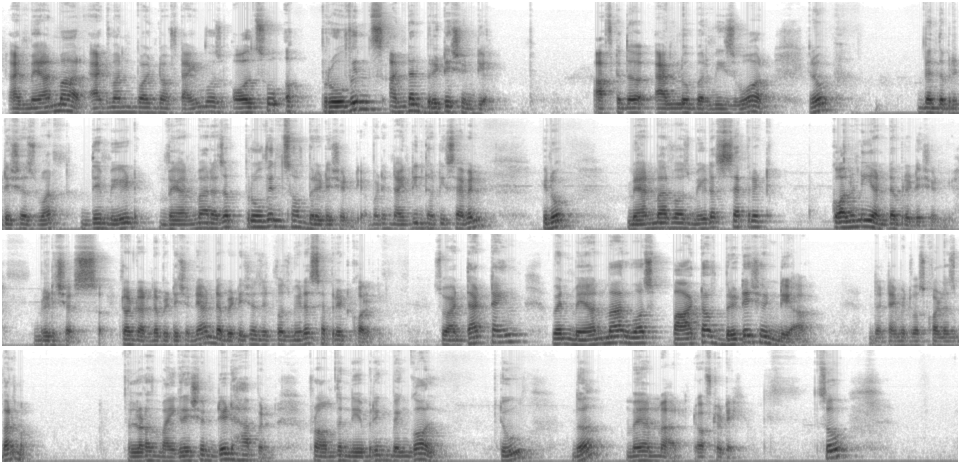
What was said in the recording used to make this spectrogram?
And Myanmar at one point of time was also a province under British India after the Anglo-Burmese War. You know, when the Britishers won, they made Myanmar as a province of British India. But in 1937, you know, Myanmar was made a separate colony under British India. Britishers, sorry, not under British India, under Britishers, it was made a separate colony. So at that time, when Myanmar was part of British India, that time it was called as Burma. A lot of migration did happen from the neighboring Bengal to the Myanmar of today. So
